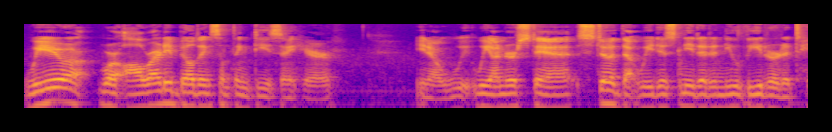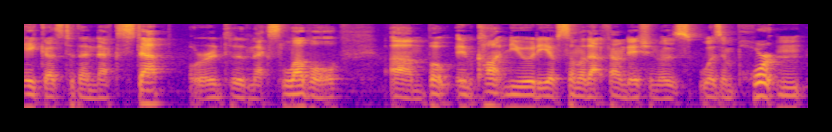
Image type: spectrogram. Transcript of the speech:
we are we're already building something decent here. You know, we, we understand stood that we just needed a new leader to take us to the next step or to the next level. Um, but in continuity of some of that foundation was was important.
